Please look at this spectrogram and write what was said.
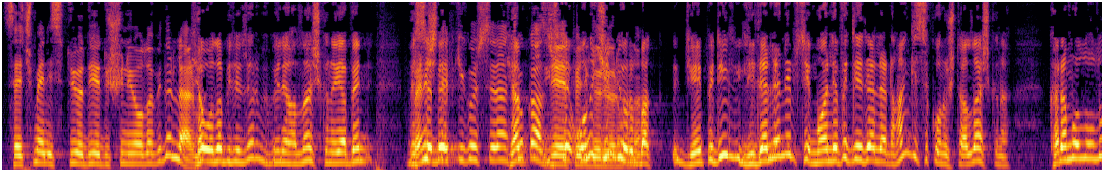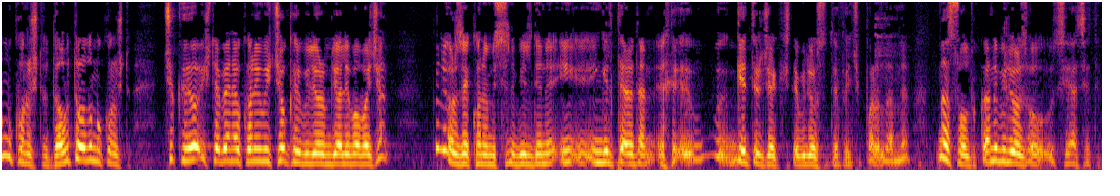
seçmen istiyor diye düşünüyor olabilirler mi? Ya olabilirler mi? Böyle Allah aşkına ya ben... hiç tepki gösteren çok az işte CHP'li Onun için görüyorum diyorum ben. bak CHP değil liderlerin hepsi muhalefet liderlerinin hangisi konuştu Allah aşkına? Karamollaoğlu mu konuştu? Davutoğlu mu konuştu? Çıkıyor işte ben ekonomiyi çok iyi biliyorum diyor Ali Babacan. Biliyoruz ekonomisini bildiğini İngiltere'den getirecek işte biliyorsun tefeci paralarını. Nasıl olduklarını biliyoruz o siyasetin.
